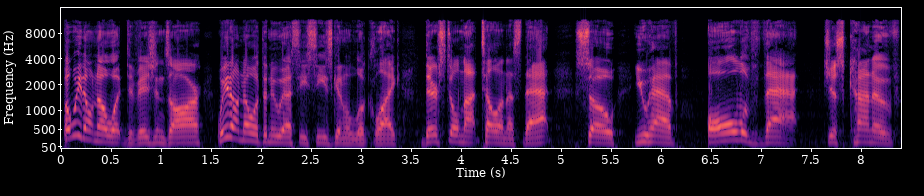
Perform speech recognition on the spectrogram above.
but we don't know what divisions are. We don't know what the new SEC is going to look like. They're still not telling us that. So you have all of that just kind of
